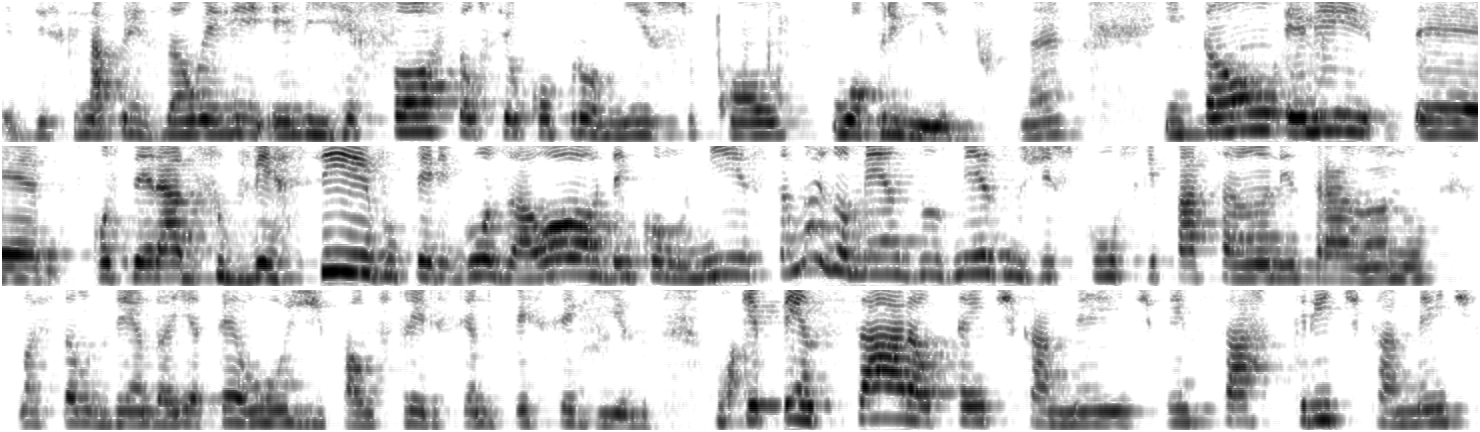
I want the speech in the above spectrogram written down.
Ele diz que na prisão ele, ele reforça o seu compromisso com o oprimido, né? Então, ele é considerado subversivo, perigoso à ordem, comunista, mais ou menos os mesmos discursos que passa ano entre ano nós estamos vendo aí até hoje Paulo Freire sendo perseguido, porque pensar autenticamente, pensar criticamente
